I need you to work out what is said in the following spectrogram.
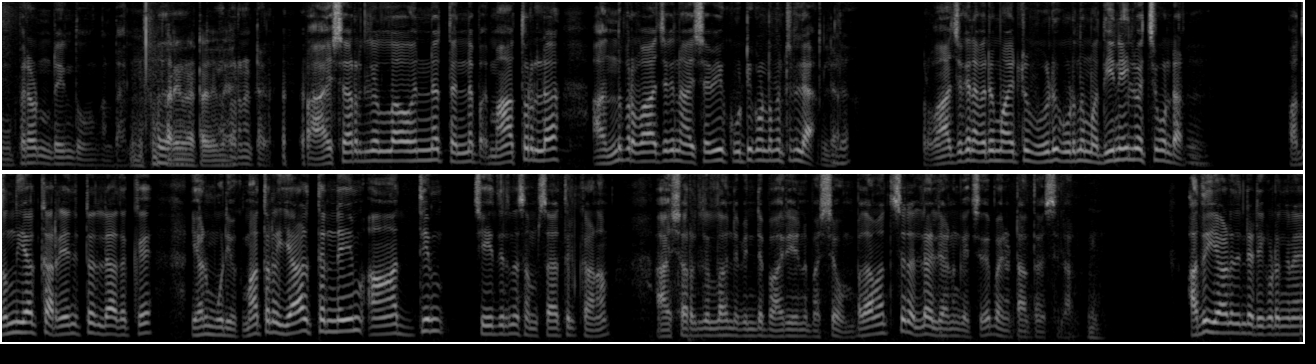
മൂപ്പരവിടെ ഉണ്ടെന്ന് തോന്നുന്നു കണ്ടാൽ പറയുന്ന കേട്ടത് പറഞ്ഞിട്ട് ആയിഷ തന്നെ മാത്രമല്ല അന്ന് പ്രവാചകൻ ആയിഷവി കൂട്ടിക്കൊണ്ടുവന്നിട്ടില്ല. പ്രവാചകൻ അവരുമായിട്ട് വീട് കൂടുന്ന മദീനയിൽ വെച്ചുകൊണ്ടാണ്. അപ്പം അതൊന്നും ഇയാൾക്ക് അറിയാഞ്ഞിട്ടല്ല അതൊക്കെ ഇയാൾ മൂടി വെക്കും. മാത്രമല്ല ഇയാൾ തന്നെയും ആദ്യം ചെയ്തിരുന്ന സംസാരത്തിൽ കാണാം ആയിഷ റളിയല്ലാഹു നബിന്റെ ഭാര്യയാണ് പക്ഷേ ഒമ്പതാമത്തെ വയസ്സിലല്ല കല്യാണം കഴിച്ചത് പതിനെട്ടാമത്തെ വയസ്സിലാണ്. അത് ഇയാൾ ഇതിന്റെ ഇടയിൽ കൂടെ ഇങ്ങനെ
